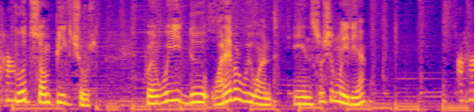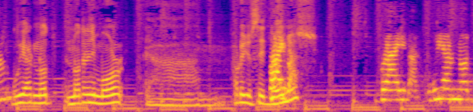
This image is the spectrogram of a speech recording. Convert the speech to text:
Uh-huh. put some pictures, when we do whatever we want in social media, uh-huh. we are not not anymore. Um, how do you say Private. private. We are not.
